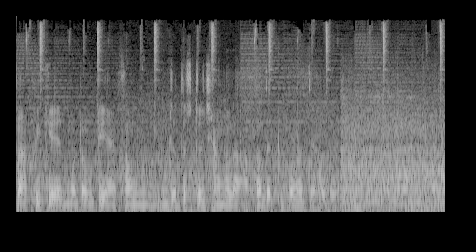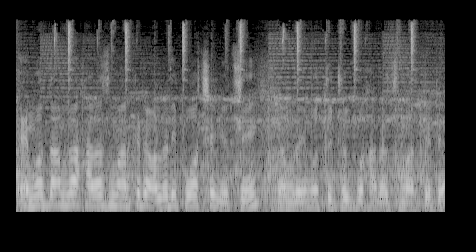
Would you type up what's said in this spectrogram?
ট্রাফিকের মোটামুটি এখন যথেষ্ট ঝামেলা আপনাদেরকে পড়াতে হবে। এই মধ্যে আমরা হারাজ মার্কেটে অলরেডি পৌঁছে গেছি। আমরা এই মুহূর্তে ঢুকবো হারাজ মার্কেটে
